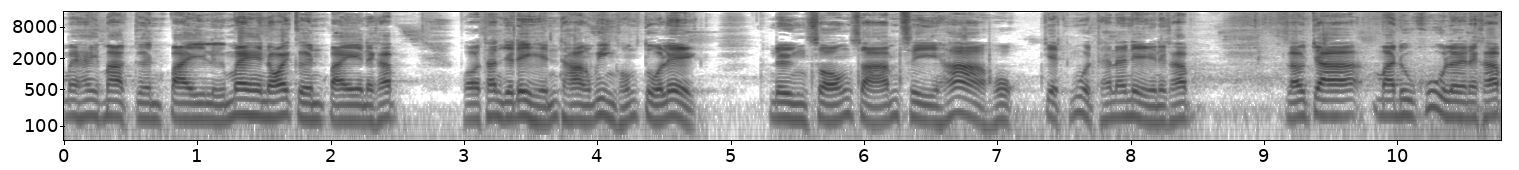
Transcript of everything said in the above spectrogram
ไม่ให้มากเกินไปหรือไม่ให้น้อยเกินไปนะครับ พอท่านจะได้เห็นทางวิ่งของตัวเลข 1 2 3 4 5 6 7 งวดเท่านั้นเองนะครับ เราจะมาดูคู่เลยนะครับ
